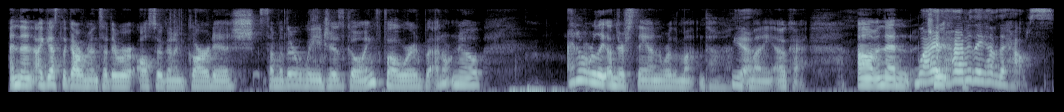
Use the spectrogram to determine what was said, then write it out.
And then I guess the government said they were also going to garnish some of their wages going forward, but I don't know. I don't really understand where the, mo- the, Yeah. money. Okay. Um. And then Why? How do they have the house?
